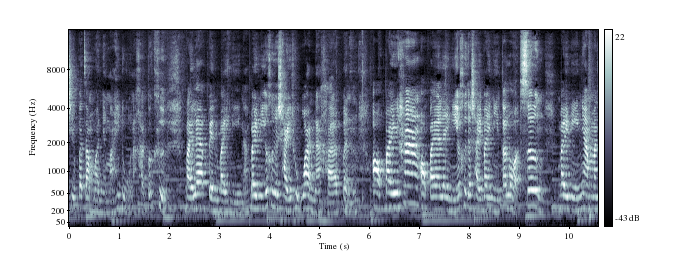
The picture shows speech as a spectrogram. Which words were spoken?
ชีวิตประจำวันเนี่ยมาให้ดูนะคะ ก็คือใบแรกเป็นใบนี้นะ ใบนี้ก็คือจะใช้ทุกวันนะคะเหมือนออกไปห้างออกไปอะไรอย่างนี้ก็คือจะใช้ใบนี้ตลอด ซึ่งใบนี้เนี่ยมัน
